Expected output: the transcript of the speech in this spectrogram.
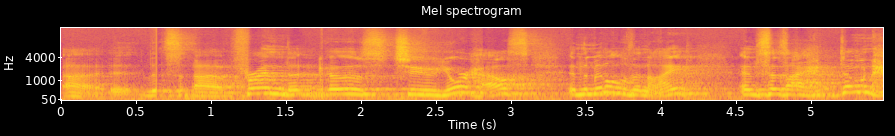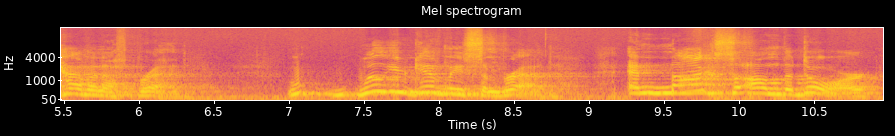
uh, this uh, friend that goes to your house in the middle of the night and says, I don't have enough bread. Will you give me some bread? And knocks on the door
